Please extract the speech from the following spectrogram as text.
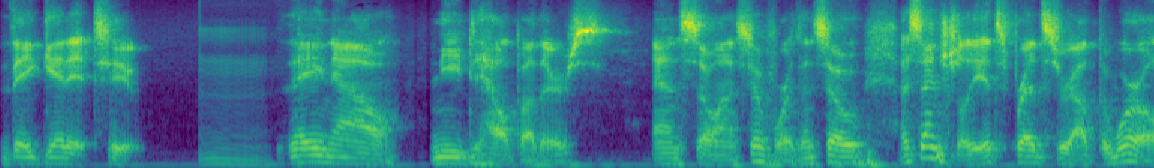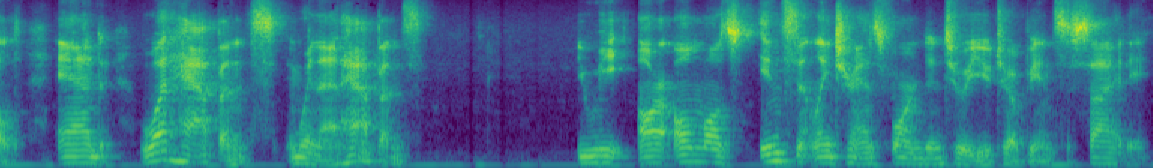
they get it too. Mm. They now need to help others and so on and so forth. And so essentially it spreads throughout the world. And what happens when that happens? We are almost instantly transformed into a utopian society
